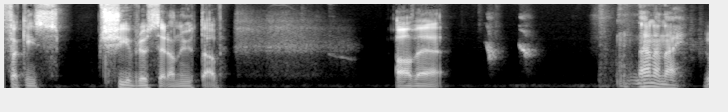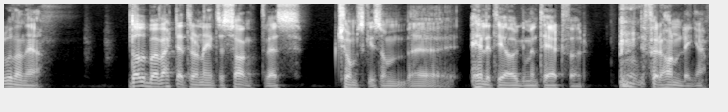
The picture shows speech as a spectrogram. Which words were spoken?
fuckings skyve russerne ut av av eh, Nei, nei, nei, ro deg ned. Det hadde bare vært et eller annet interessant hvis Chomsky, som eh, hele tida har argumentert for forhandlinger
